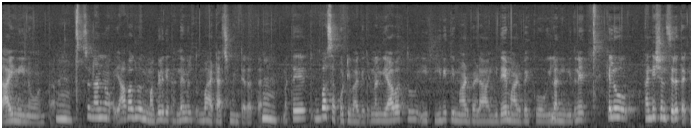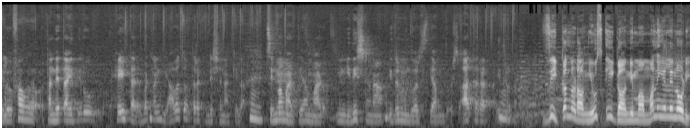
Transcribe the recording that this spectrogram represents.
ತಾಯಿ ನೀನು ಅಂತ. ಸೊ ನಾನು ಯಾವಾಗಲೂ ಒಂದು ಮಗಳಿಗೆ ತಂದೆ ಮೇಲೆ ತುಂಬ ಅಟ್ಯಾಚ್ಮೆಂಟ್ ಇರುತ್ತೆ. ಮತ್ತೆ ತುಂಬ ಸಪೋರ್ಟಿವ್ ಆಗಿದ್ರು. ನನಗೆ ಯಾವತ್ತೂ ಈ ಈ ರೀತಿ ಮಾಡಬೇಡ ಇದೇ ಮಾಡಬೇಕು. ಇಲ್ಲ ನೀನು ಇದನ್ನೇ ಕೆಲವು ಕಂಡೀಷನ್ಸ್ ಇರುತ್ತೆ. ಕೆಲವು ತಂದೆ ತಾಯಿದಿರು ಹೇಳ್ತಾರೆ. ಬಟ್ ನನಗೆ ಯಾವತ್ತೂ ಆ ಥರ ಕಂಡೀಷನ್ ಹಾಕಿಲ್ಲ. ಸಿನಿಮಾ ಮಾಡ್ತೀಯಾ? ಮಾಡು. ನಿನ್ಗೆ ಇದಿಷ್ಟನಾ ಇದ್ರಲ್ಲಿ ಮುಂದುವರಿಸ್ತೀಯಾ? ಮುಂದುವರಿಸು. ಆ ಥರ ಇದ್ರು ಜಿ ಕನ್ನಡ ನ್ಯೂಸ್ ಈಗ ನಿಮ್ಮ ಮನೆಯಲ್ಲೇ ನೋಡಿ.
